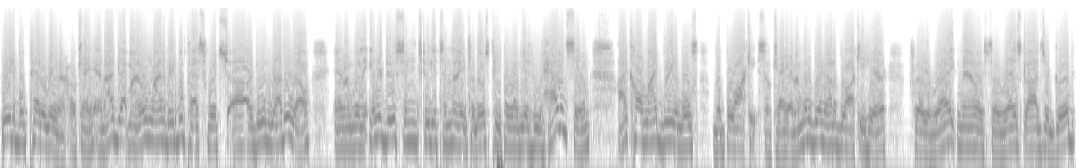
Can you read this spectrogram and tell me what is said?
breedable pet arena, okay? And I've got my own line of breedable pets, which uh, are doing rather well, and I'm going to introduce them to you tonight for those people of you who haven't seen them. I call my breedables the blockies, okay? And I'm going to bring out a blocky here for you right now. If the res gods are good,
